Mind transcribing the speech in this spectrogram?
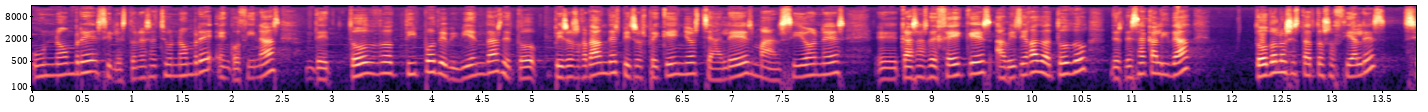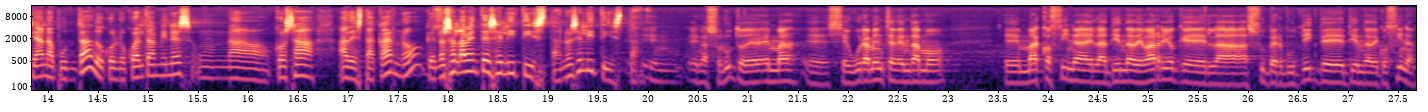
un nombre, Silestones ha hecho un nombre en cocinas de todo tipo de viviendas, de pisos grandes, pisos pequeños, chalés, mansiones, eh, casas de jeques, habéis llegado a todo desde esa calidad todos los estratos sociales se han apuntado, con lo cual también es una cosa a destacar, ¿no? Que no solamente es elitista, no es elitista. En, absoluto, es más, eh, seguramente vendamos eh, más cocina en la tienda de barrio que en la super boutique de tienda de cocina.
